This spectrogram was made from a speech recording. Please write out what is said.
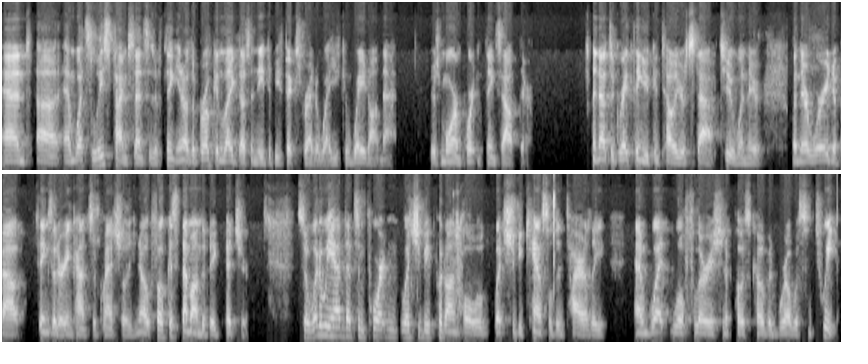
And uh, and what's least time sensitive thing, you know, the broken leg doesn't need to be fixed right away. You can wait on that. There's more important things out there. And that's a great thing you can tell your staff too when they're when they're worried about things that are inconsequential. You know, focus them on the big picture. So what do we have that's important? What should be put on hold? What should be canceled entirely? And what will flourish in a post-COVID world with some tweaks?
